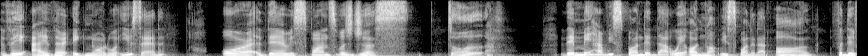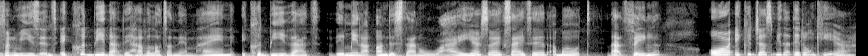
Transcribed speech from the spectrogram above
They either ignored what you said or their response was just dull. They may have responded that way or not responded at all for different reasons. It could be that they have a lot on their mind. It could be that they may not understand why you're so excited about that thing. Or it could just be that they don't care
